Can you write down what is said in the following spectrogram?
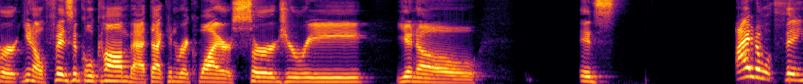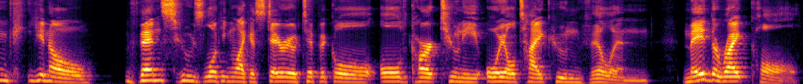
for, you know, physical combat that can require surgery, you know, it's I don't think, you know, Vince who's looking like a stereotypical old cartoony oil tycoon villain made the right call.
